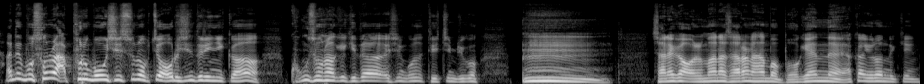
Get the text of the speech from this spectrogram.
아, 근데 뭐 손을 앞으로 모으실 수는 없죠. 어르신들이니까 공손하게 기다리시는 거서 뒷짐 지고 음, 자네가 얼마나 잘하나 한번 보겠네. 약간 이런 느낌.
